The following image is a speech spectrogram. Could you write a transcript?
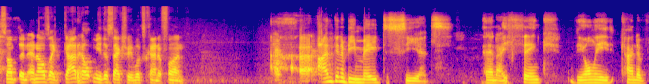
something, and I was like, God help me, this actually looks kind of fun. I- I'm going to be made to see it. And I think the only kind of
